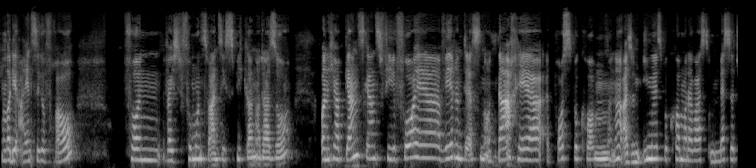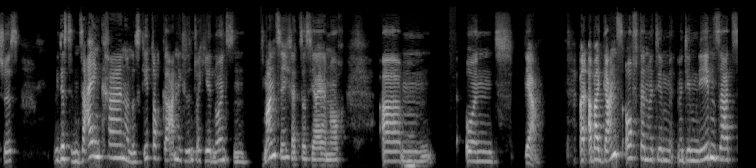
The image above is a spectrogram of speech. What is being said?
und war die einzige Frau von vielleicht 25 Speakern oder so. Und ich habe ganz, ganz viel vorher, währenddessen und nachher Post bekommen, ne? also E-Mails bekommen oder was und Messages, wie das denn sein kann. Und es geht doch gar nicht. Wir sind doch hier 1920 letztes Jahr ja noch. Ähm, Und ja, aber ganz oft dann mit dem, mit dem Nebensatz,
